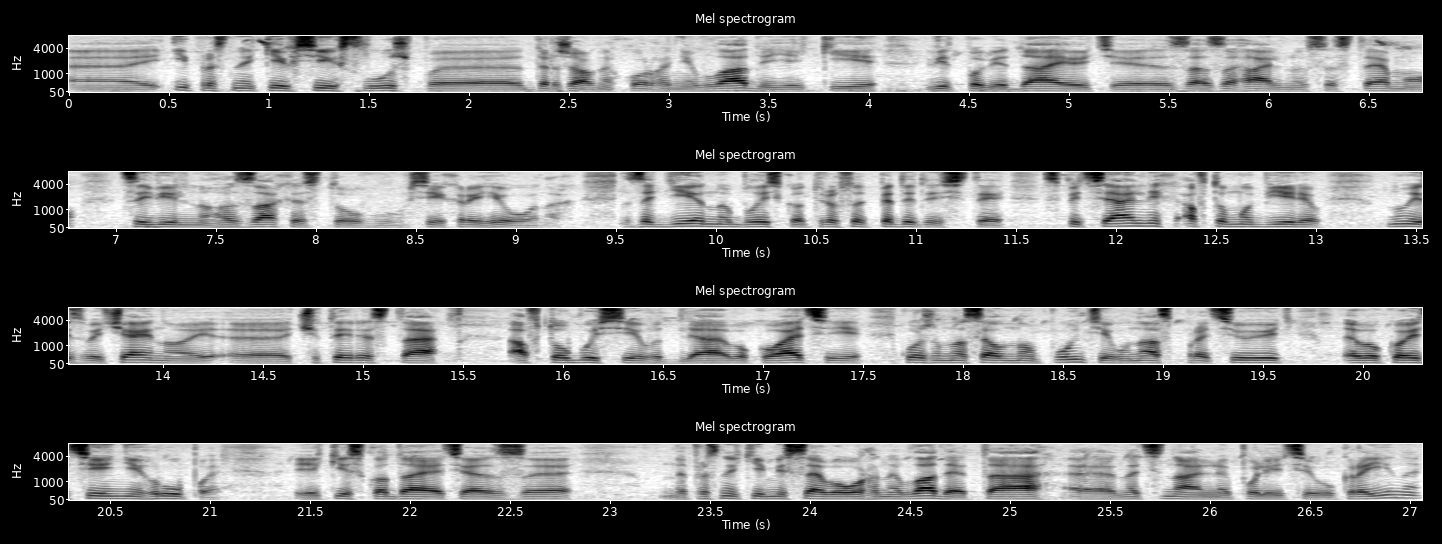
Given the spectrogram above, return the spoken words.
е, І представники всіх служб державних органів влади, які відповідають за загальну систему цивільного захисту в всіх регіонах. Задіяно близько 350 спеціальних автомобілів. Ну і звичайно е, 400 автобусів для евакуації. В кожному населеному пункті у нас працюють евакуаційні групи, які складаються з представників місцевого органу влади та е, Національної поліції України,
